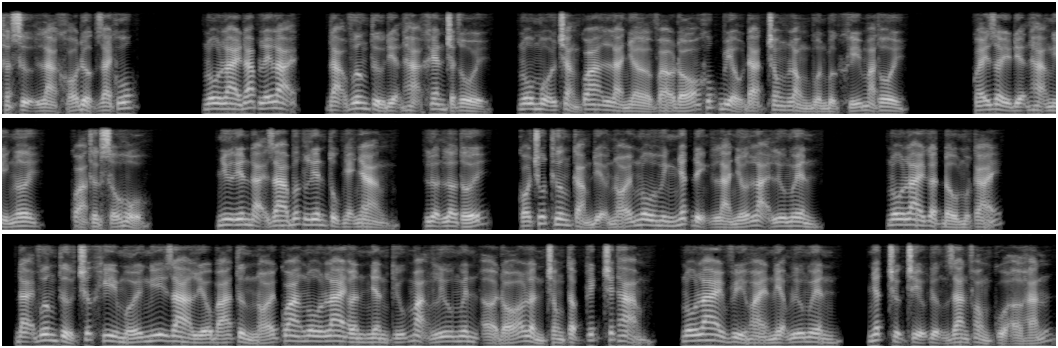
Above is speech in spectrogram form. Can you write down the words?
thật sự là khó được giai khúc. Ngô lai đáp lấy lại, đạo vương tử điện hạ khen chật rồi nô mỗi chẳng qua là nhờ vào đó khúc biểu đạt trong lòng buồn bực khí mà thôi. Quái dày điện hạ nghỉ ngơi, quả thực xấu hổ. Như yên đại gia bước liên tục nhẹ nhàng, lượn lờ tới, có chút thương cảm địa nói ngô huynh nhất định là nhớ lại lưu nguyên. Nô lai gật đầu một cái đại vương tử trước khi mới nghĩ ra liêu bá từng nói qua ngô lai ân nhân cứu mạng lưu nguyên ở đó lần trong tập kích chết thảm, Ngô lai vì hoài niệm lưu nguyên, nhất trực chịu đựng gian phòng của ở hắn.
